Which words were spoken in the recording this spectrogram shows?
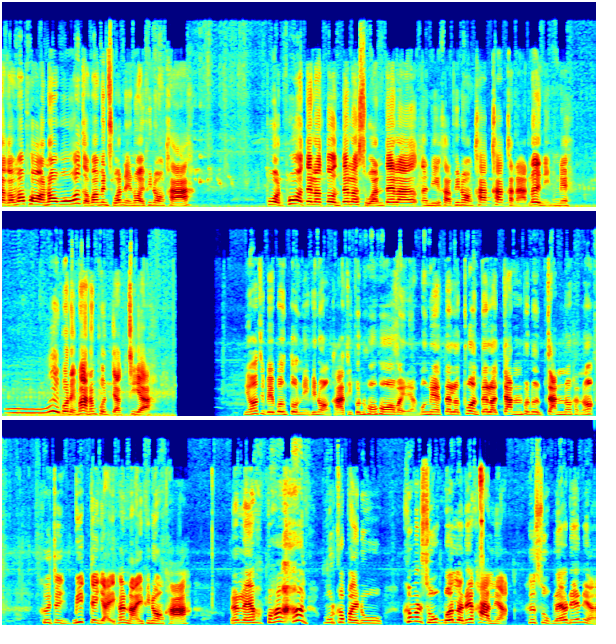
แล้วก็มาพ่อเนาะโว้ยก็ว่าเป็นสวนหน่อยๆพี่น้องขาโพดโพดแต่ละต้นแต่ละสวนแต่ละอันนี้ค่ะ พี่น้องคักคักขนาดเลยนี่มึงเนี่ยโอ้ยบ่ได้มาน้ำเพิ่นจักเทียเดี๋ยวสิไปเบิ่งต้นนี่พี่น้องคะที่เพิ่นห่อๆไว้เนี่ยมึงเนี่ยแต่ละท่วนแต่ละจันเพิ่นอิ้นจันเนาะค่ะเนาะคือจะบิ๊กจะใหญ่แค่ไหนพี่น้องคะแล้วแล้วป้านมุดเข้าไปดู คือมันสุกเบิดแล้วเด้ค่ะเนี่ย คือสุกแล้วเด้เนี่ย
